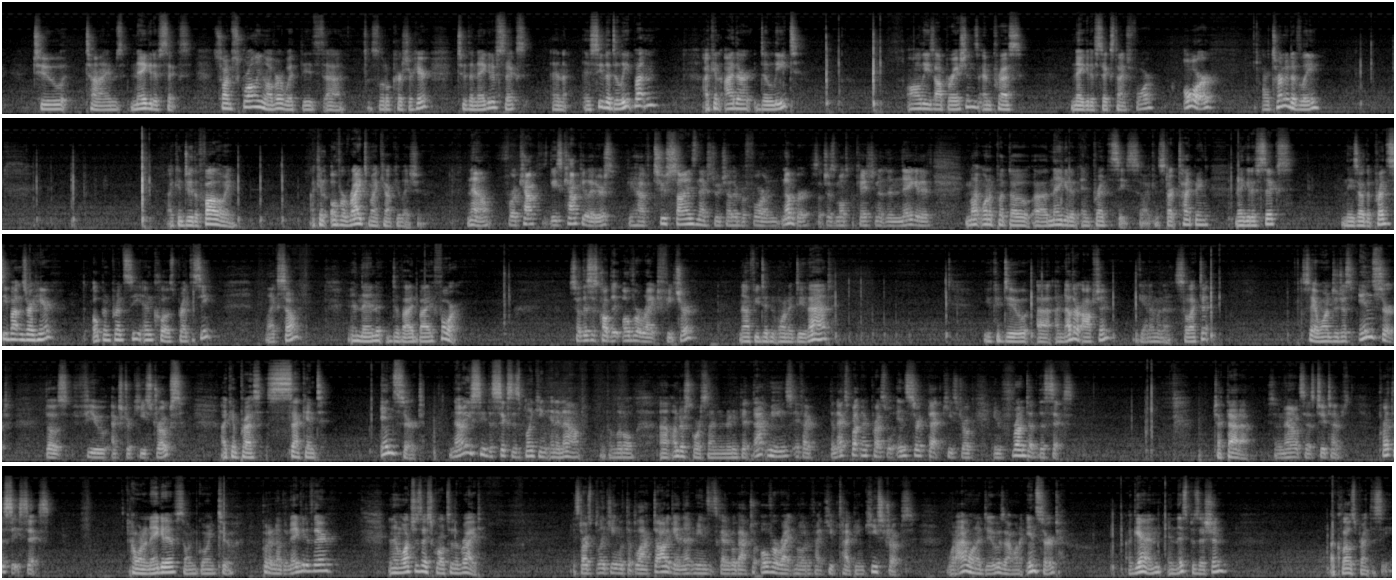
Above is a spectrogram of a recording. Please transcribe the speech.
2 times negative 6. So I'm scrolling over with this, uh, this little cursor here to the negative 6, and you see the delete button? I can either delete all these operations and press negative 6 times 4, or alternatively, I can do the following. I can overwrite my calculation. Now, for calc these calculators, if you have two signs next to each other before a number, such as multiplication and then negative, you might want to put the uh, negative in parentheses. So I can start typing negative 6 and these are the parenthesis buttons right here. Open parenthesis and close parenthesis, like so. And then divide by 4. So this is called the overwrite feature. Now if you didn't want to do that, you could do uh, another option. Again, I'm going to select it. Say I wanted to just insert those few extra keystrokes. I can press second insert now you see the sixes blinking in and out with a little uh, underscore sign underneath it. That means if I the next button I press will insert that keystroke in front of the six. Check that out. So now it says two times parenthesis six. I want a negative, so I'm going to put another negative there. And then watch as I scroll to the right. It starts blinking with the black dot again. That means it's going to go back to overwrite mode if I keep typing keystrokes. What I want to do is I want to insert, again, in this position, a close parenthesis.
